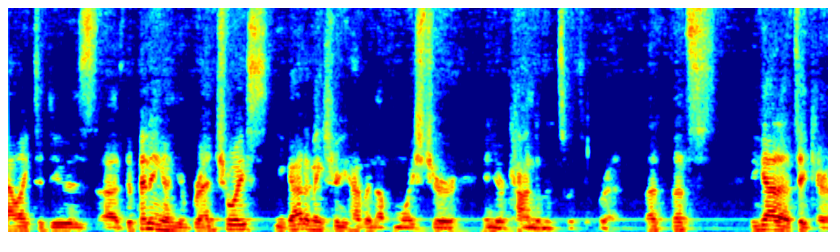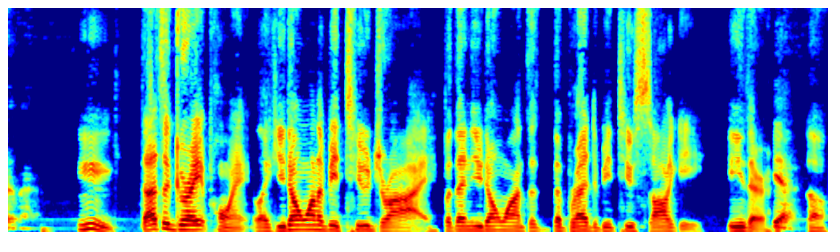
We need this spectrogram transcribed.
I like to do is, uh, depending on your bread choice, you got to make sure you have enough moisture in your condiments with your bread. That, that's you got to take care of that. Mm, that's a great point. Like you don't want to be too dry, but then you don't want the, the bread to be too soggy either. Yeah. So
